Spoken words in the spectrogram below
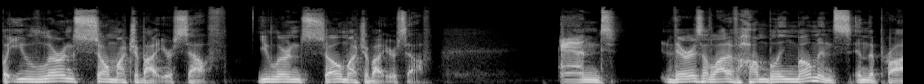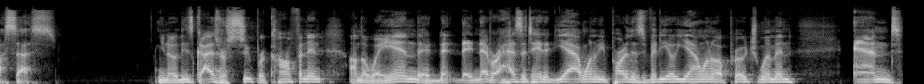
but you learn so much about yourself. You learn so much about yourself. And there is a lot of humbling moments in the process. You know, these guys were super confident on the way in. They, they never hesitated. Yeah, I want to be part of this video. Yeah, I want to approach women. And,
